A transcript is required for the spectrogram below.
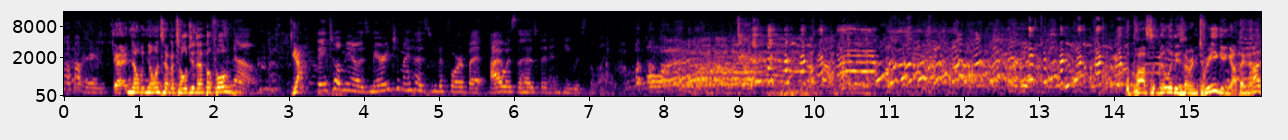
uh, no, no one's ever told you that before. No. Yeah. They told me I was married to my husband before, but I was the husband and he was the wife. The possibilities are intriguing, are they not?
